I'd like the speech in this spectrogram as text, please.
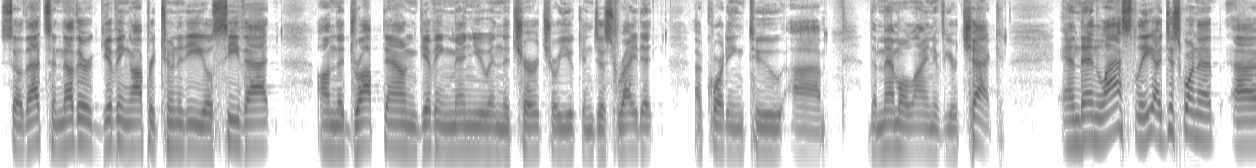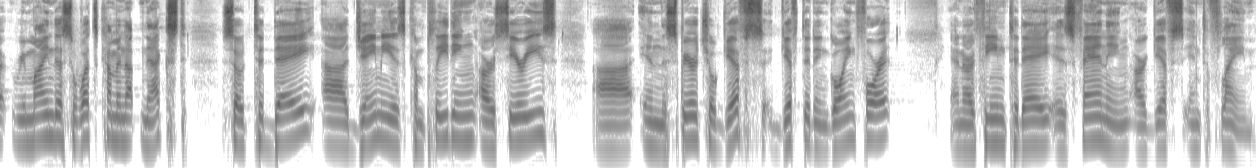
So that's another giving opportunity. You'll see that on the drop down giving menu in the church, or you can just write it according to uh, the memo line of your check. And then lastly, I just want to uh, remind us of what's coming up next. So today, uh, Jamie is completing our series uh, in the spiritual gifts, gifted and going for it. And our theme today is fanning our gifts into flame.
